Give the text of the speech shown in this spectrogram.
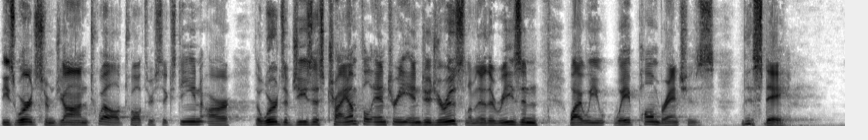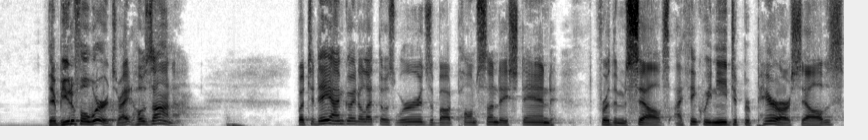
These words from John 12, 12 through 16 are the words of Jesus' triumphal entry into Jerusalem. They're the reason why we wave palm branches this day. They're beautiful words, right? Hosanna. But today I'm going to let those words about Palm Sunday stand for themselves. I think we need to prepare ourselves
